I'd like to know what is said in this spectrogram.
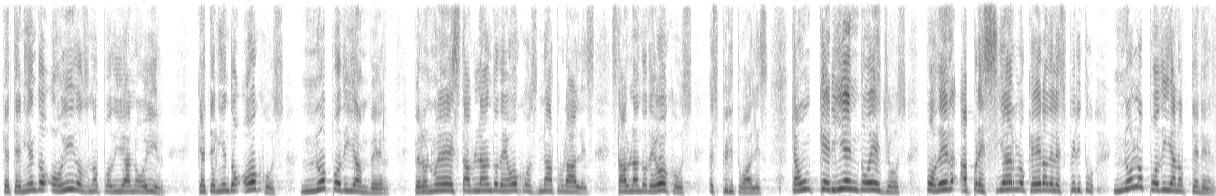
que teniendo oídos no podían oír, que teniendo ojos no podían ver, pero no está hablando de ojos naturales, está hablando de ojos espirituales, que aún queriendo ellos poder apreciar lo que era del Espíritu, no lo podían obtener.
